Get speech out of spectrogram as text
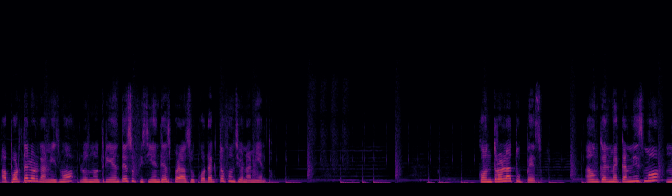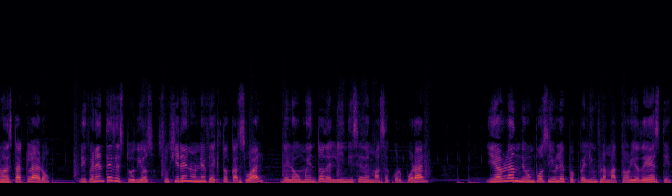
aporta al organismo los nutrientes suficientes para su correcto funcionamiento. Controla tu peso. Aunque el mecanismo no está claro, diferentes estudios sugieren un efecto casual del aumento del índice de masa corporal y hablan de un posible papel inflamatorio de este.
